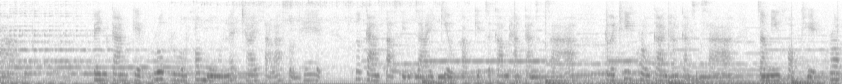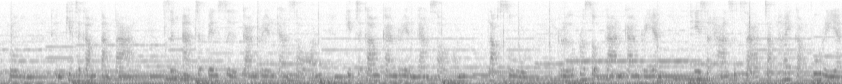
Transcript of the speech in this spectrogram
บาร์ เป็นการเก็บรวบรวมข้อมูลและใช้สารสนเทศ เพื่อการตัดสินใจเกี่ยวกับกิจกรรมทางการศึกษา โดยที่โครงการทางการศึกษา จะมีขอบเขตครอบคลุมถึงกิจกรรมต่างๆ ซึ่งอาจจะเป็นสื่อการเรียนการสอน กิจกรรมการเรียนการสอน หลักสูตร หรือประสบการณ์การเรียนที่สถานศึกษาจัดให้กับผู้เรียน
